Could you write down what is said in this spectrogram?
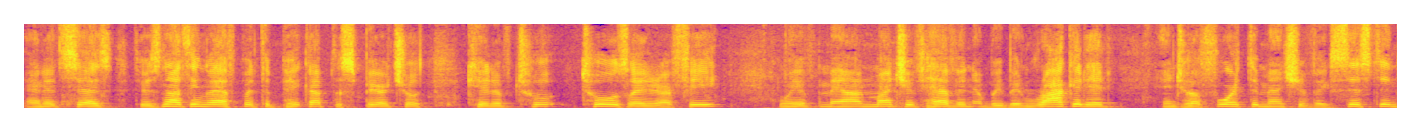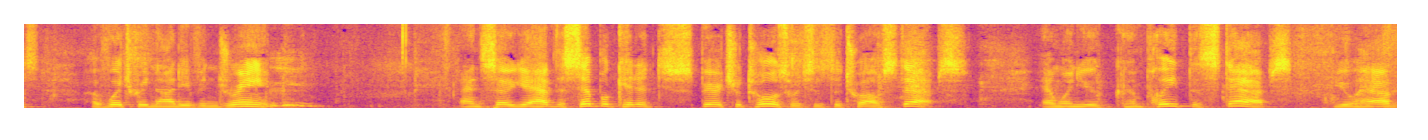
And it says there's nothing left but to pick up the spiritual kit of to- tools laid at our feet. We have found much of heaven, and we've been rocketed into a fourth dimension of existence of which we not even dreamed. And so you have the simple kit of spiritual tools, which is the 12 steps. And when you complete the steps, you have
